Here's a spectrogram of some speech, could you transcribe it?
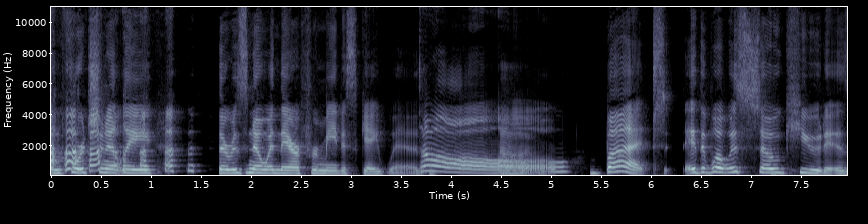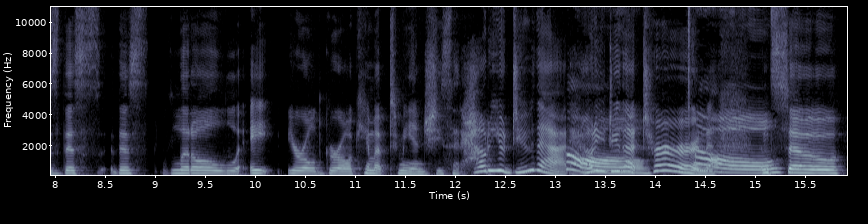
Unfortunately, there was no one there for me to skate with. Oh. But it, what was so cute is this this little 8-year-old girl came up to me and she said, "How do you do that? How do you do that turn?" Oh. And so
